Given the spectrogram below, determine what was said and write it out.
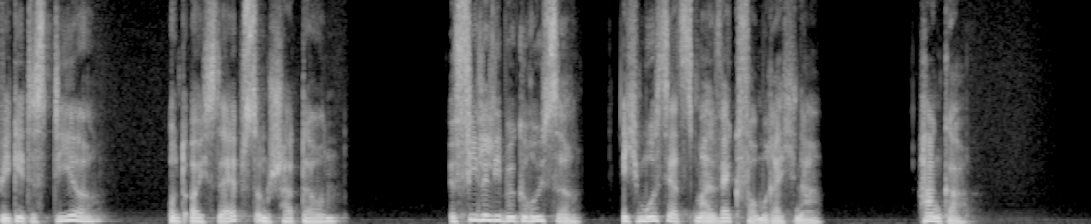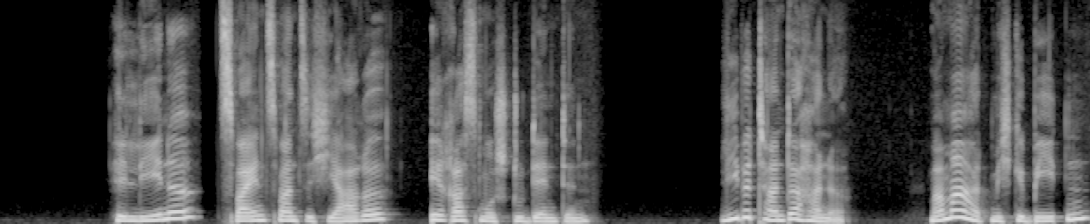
Wie geht es dir und euch selbst im Shutdown? Viele liebe Grüße. Ich muss jetzt mal weg vom Rechner. Hanka. Helene, 22 Jahre, Erasmus-Studentin. Liebe Tante Hanne, Mama hat mich gebeten,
